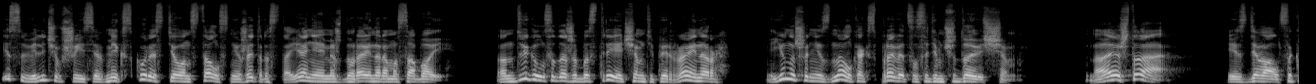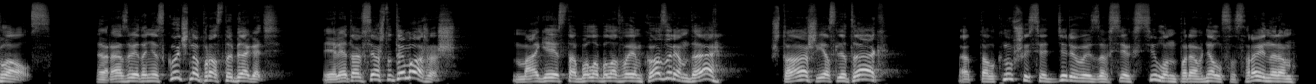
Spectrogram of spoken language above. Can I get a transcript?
и с увеличившейся вмиг скоростью он стал снижать расстояние между Райнером и собой. Он двигался даже быстрее, чем теперь Райнер, юноша не знал, как справиться с этим чудовищем. «Ну и что?» – издевался Клаус. «Разве это не скучно просто бегать? Или это всё, что ты можешь? Магия Стабула была твоим козырем, да? Что ж, если так...» Оттолкнувшись от дерева изо всех сил, он поравнялся с Райнером,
